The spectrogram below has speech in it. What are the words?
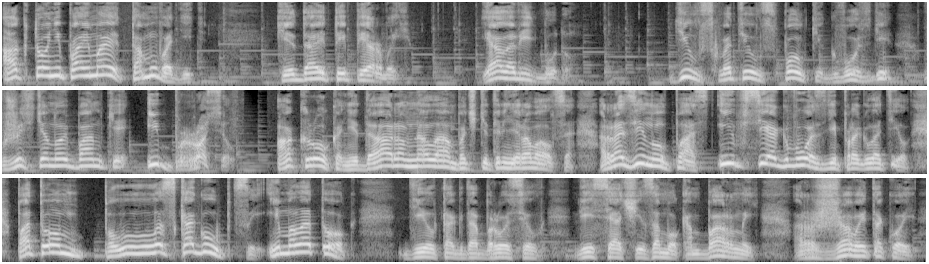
а кто не поймает, тому водить. Кидай ты первый, я ловить буду. Дил схватил с полки гвозди в жестяной банке и бросил. А Крока недаром на лампочке тренировался, разинул пасть и все гвозди проглотил. Потом плоскогубцы и молоток. Дил тогда бросил висячий замок амбарный, ржавый такой –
